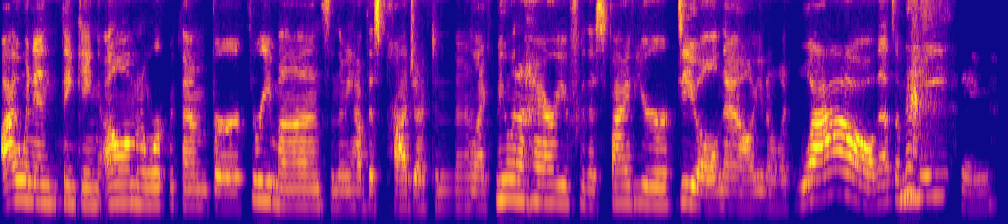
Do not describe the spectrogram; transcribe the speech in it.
I went in thinking, oh, I'm going to work with them for three months and then we have this project and they're like, we want to hire you for this five year deal now, you know, like, wow, that's amazing.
